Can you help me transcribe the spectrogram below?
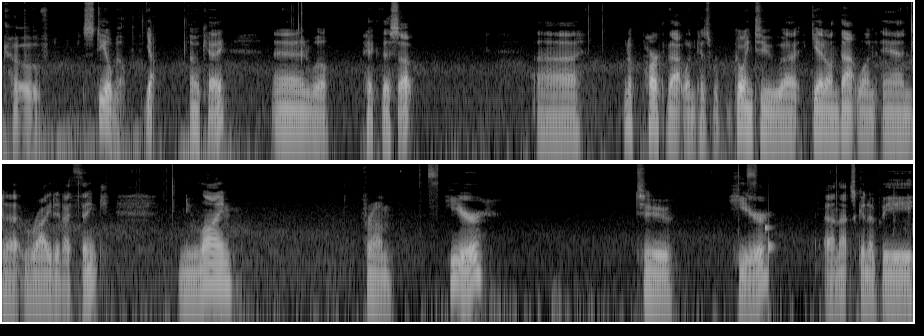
Cove Steel Mill. Yeah. Okay. And we'll pick this up. Uh, I'm going to park that one because we're going to uh, get on that one and uh, ride it, I think. New line from here to here. And that's going to be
